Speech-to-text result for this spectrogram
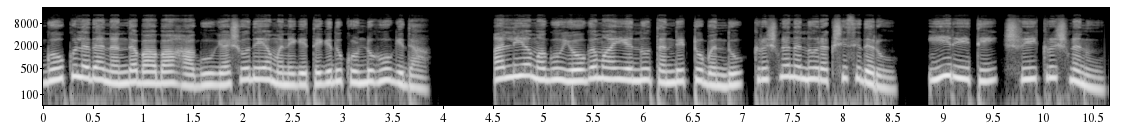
ಗೋಕುಲದ ನಂದಬಾಬಾ ಹಾಗೂ ಯಶೋದೆಯ ಮನೆಗೆ ತೆಗೆದುಕೊಂಡು ಹೋಗಿದ. ಅಲ್ಲಿಯ ಮಗು ಯೋಗಮಾಯಿಯನ್ನು ತಂದಿಟ್ಟು ಬಂದು ಕೃಷ್ಣನನ್ನು ರಕ್ಷಿಸಿದರು. ಈ ರೀತಿ ಶ್ರೀಕೃಷ್ಣನು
